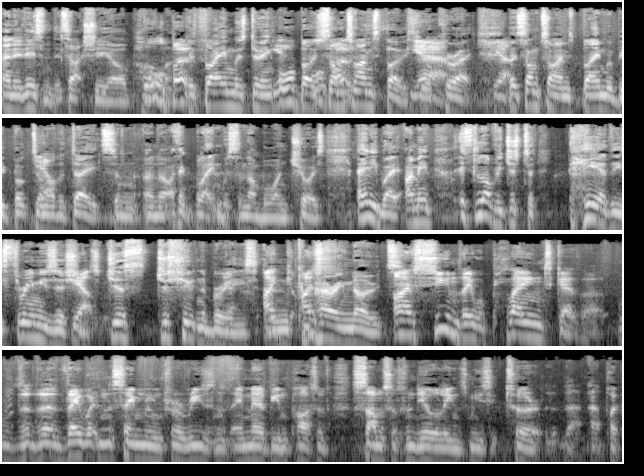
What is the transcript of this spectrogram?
and it isn't. It's actually Earl Palmer. Both. Because Blaine was doing, Yeah, or both, both. sometimes both, Yeah, you're correct. yeah. But sometimes Blaine would be booked on other dates, and, and I think Blaine was the number one choice. Anyway, I mean, it's lovely just to hear these three musicians Yeah. just just shooting the breeze I- and I- comparing notes. I assume they were playing together. The, the, they were in the same room for a reason. They may have been part of some sort of New Orleans music tour at that, that point.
